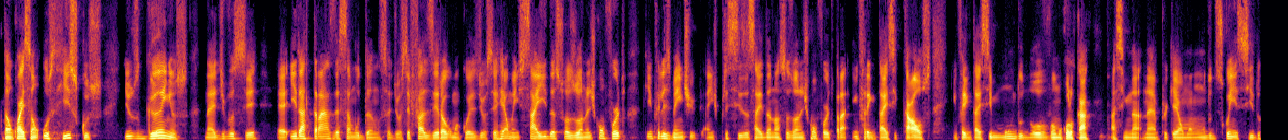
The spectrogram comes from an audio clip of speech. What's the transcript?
então, quais são os riscos e os ganhos né, de você é, ir atrás dessa mudança, de você fazer alguma coisa, de você realmente sair da sua zona de conforto, que infelizmente a gente precisa sair da nossa zona de conforto para enfrentar esse caos, enfrentar esse mundo novo, vamos colocar assim, na, né? Porque é um mundo desconhecido,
